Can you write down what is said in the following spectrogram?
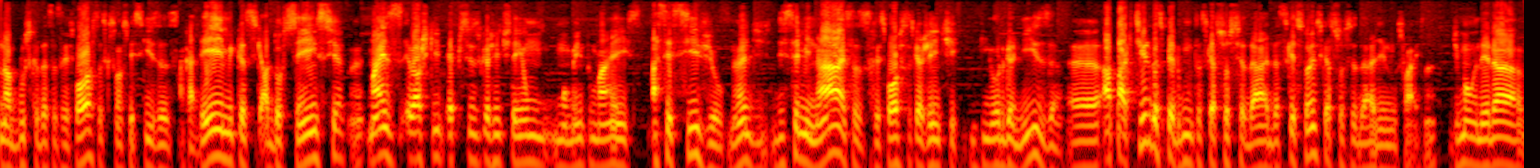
na busca dessas respostas, que são as pesquisas acadêmicas, a docência, né? mas eu acho que é preciso que a gente tenha um momento mais acessível, né? de disseminar essas respostas que a gente organiza uh, a partir das perguntas que a sociedade, das questões que a sociedade nos faz, né? de uma maneira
